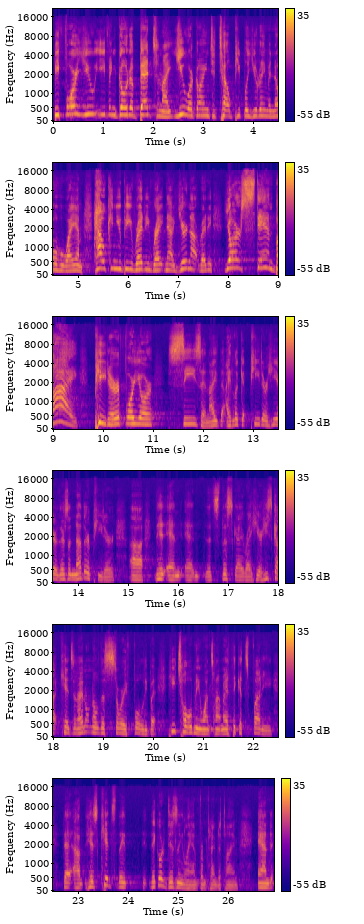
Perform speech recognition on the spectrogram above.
before you even go to bed tonight, you are going to tell people you don't even know who I am. How can you be ready right now? You're not ready. You're stand by, Peter, for your season. I, I look at Peter here. There's another Peter, uh, and, and it's this guy right here. He's got kids, and I don't know this story fully, but he told me one time, and I think it's funny, that um, his kids, they, they go to Disneyland from time to time, and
